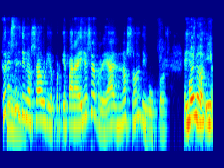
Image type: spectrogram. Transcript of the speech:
tú eres el Mm. dinosaurio, porque para ellos es real, no son dibujos. Ellos Bueno, no y-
